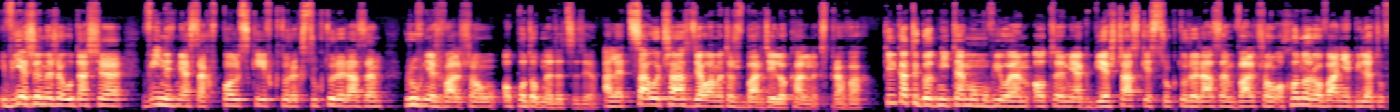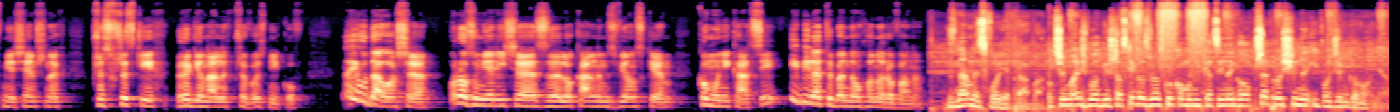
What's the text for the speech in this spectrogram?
i wierzymy, że uda się w innych miastach w Polski, w których struktury Razem również walczą o podobne decyzje. Ale cały czas działamy też w bardziej lokalnych sprawach. Kilka tygodni temu mówiłem o tym, jak bieszczadzkie struktury Razem walczą o honorowanie biletów miesięcznych przez wszystkich regionalnych przewoźników. No i udało się. Porozumieli się z lokalnym związkiem komunikacji i bilety będą honorowane. Znamy swoje prawa. Otrzymaliśmy od Bieszczadzkiego Związku Komunikacyjnego przeprosiny i podziękowania.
